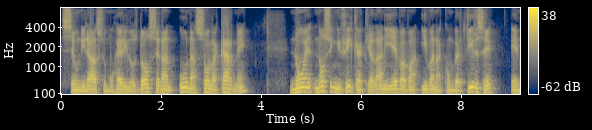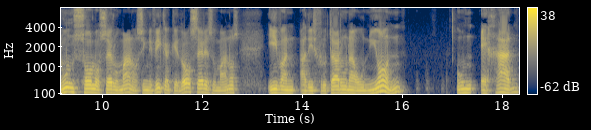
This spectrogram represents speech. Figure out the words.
se unirá a su mujer y los dos serán una sola carne. No, no significa que Adán y Eva iban a convertirse en un solo ser humano. Significa que dos seres humanos iban a disfrutar una unión, un ejad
